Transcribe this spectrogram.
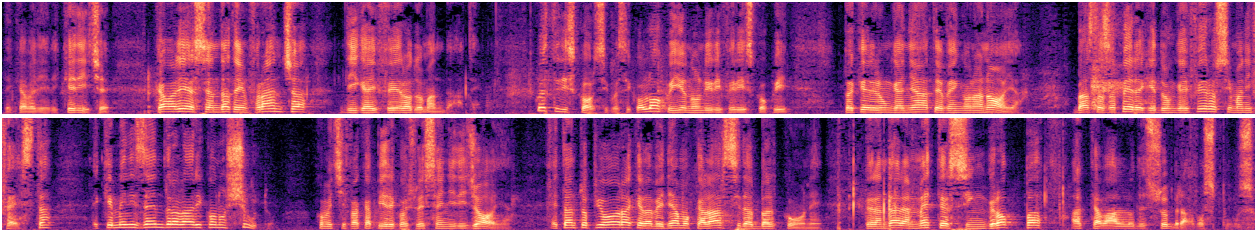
dei cavalieri, che dice Cavaliere, se andate in Francia, di Gaifero domandate. Questi discorsi, questi colloqui, io non li riferisco qui, perché le lungagnate vengono a noia. Basta sapere che Don Gaifero si manifesta e che Melisendra l'ha riconosciuto, come ci fa capire coi suoi segni di gioia, e tanto più ora che la vediamo calarsi dal balcone per andare a mettersi in groppa al cavallo del suo bravo sposo.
